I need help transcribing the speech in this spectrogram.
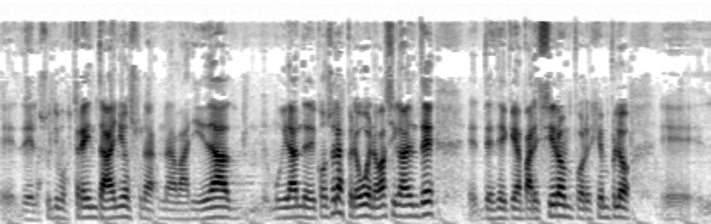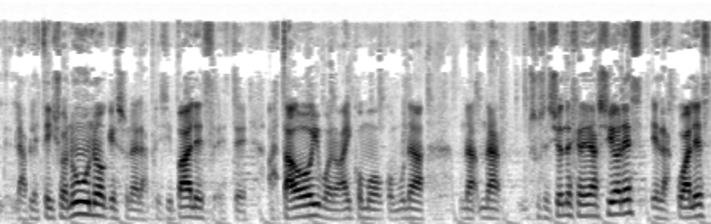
eh, de los últimos 30 años una, variedad muy grande de consolas, pero bueno, básicamente eh, desde que aparecieron, por ejemplo, la PlayStation 1, que es una de las principales, este, hasta hoy, bueno, hay como, como una sucesión de generaciones en las cuales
